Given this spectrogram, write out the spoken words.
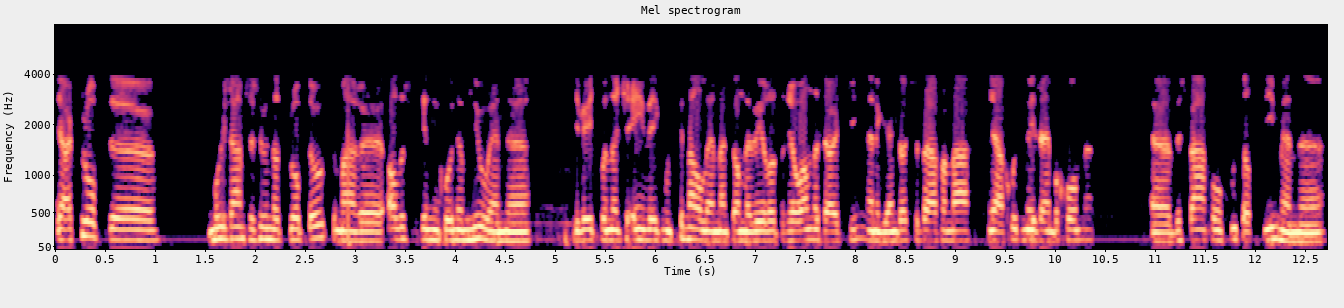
Ja, klopt. moeizaam seizoen, dat klopt ook. Maar alles begint nu gewoon opnieuw. En je weet gewoon dat je één week moet knallen. En dan kan de wereld er heel anders uitzien. En ik denk dat ze daar vandaag ja, goed mee zijn begonnen. we staan gewoon goed als team. En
